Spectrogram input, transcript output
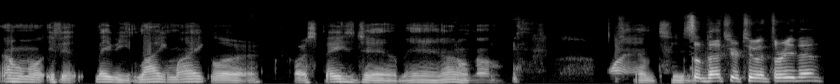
I don't know if it maybe like Mike or or Space Jam, man. I don't know. One of them two. So that's your two and three then?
